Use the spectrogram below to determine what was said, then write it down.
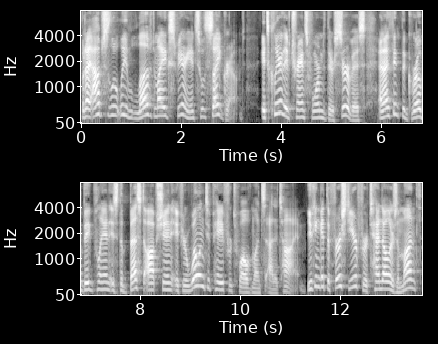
but I absolutely loved my experience with SiteGround. It's clear they've transformed their service, and I think the Grow Big plan is the best option if you're willing to pay for 12 months at a time. You can get the first year for $10 a month,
